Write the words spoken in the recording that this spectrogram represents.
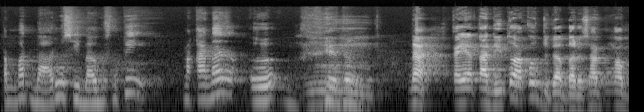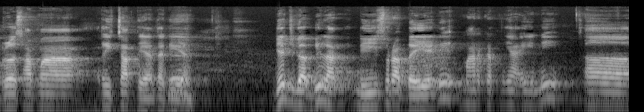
tempat baru sih bagus tapi makanan gitu Hmm. Nah, kayak tadi itu aku juga barusan ngobrol sama Richard ya tadi ya. Hmm. Dia juga bilang di Surabaya ini marketnya ini eh,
